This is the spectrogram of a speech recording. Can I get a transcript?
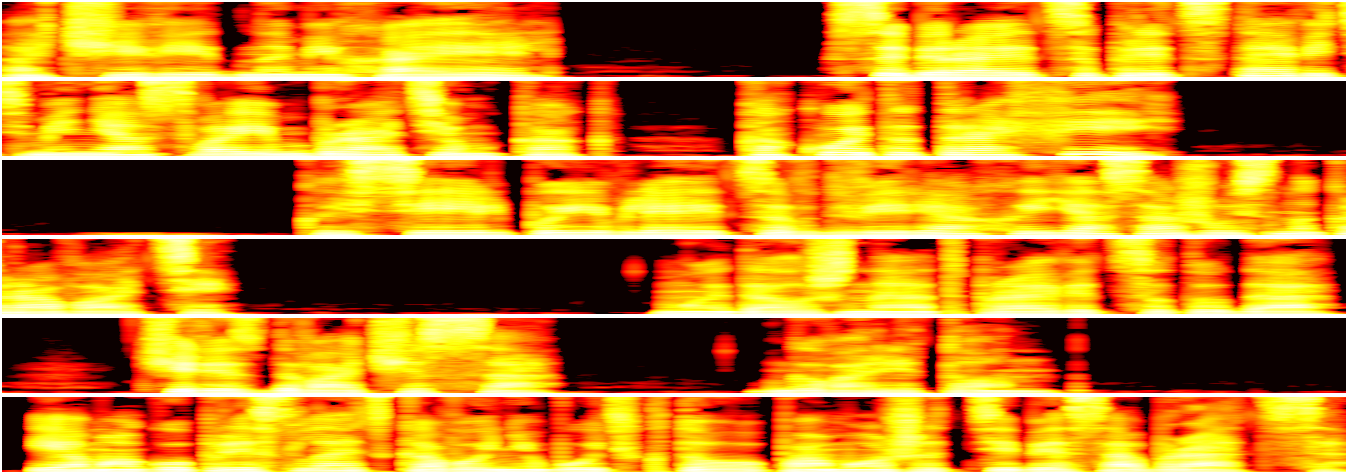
Очевидно, Михаэль собирается представить меня своим братьям как какой-то трофей. Кассиэль появляется в дверях, и я сажусь на кровати. «Мы должны отправиться туда через два часа», — говорит он. Я могу прислать кого-нибудь, кто поможет тебе собраться.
